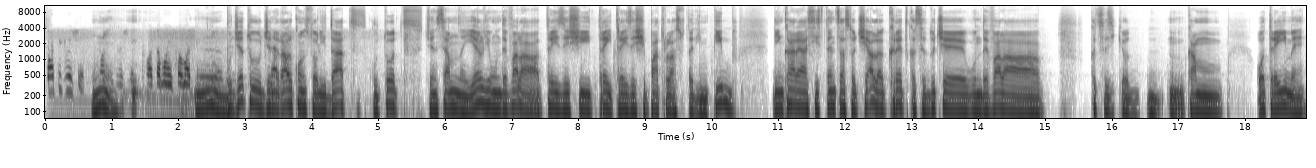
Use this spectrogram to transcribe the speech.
poate greșesc. Nu. Poate, greșesc. poate am o informație... Nu, bugetul general consolidat cu tot ce înseamnă el e undeva la 33-34% din PIB, din care asistența socială cred că se duce undeva la, cât să zic eu, cam o treime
